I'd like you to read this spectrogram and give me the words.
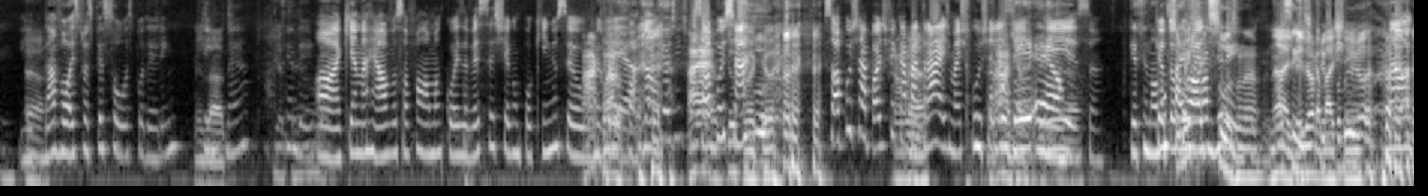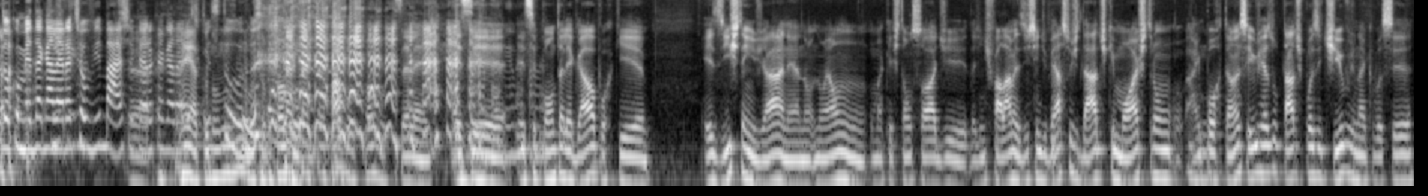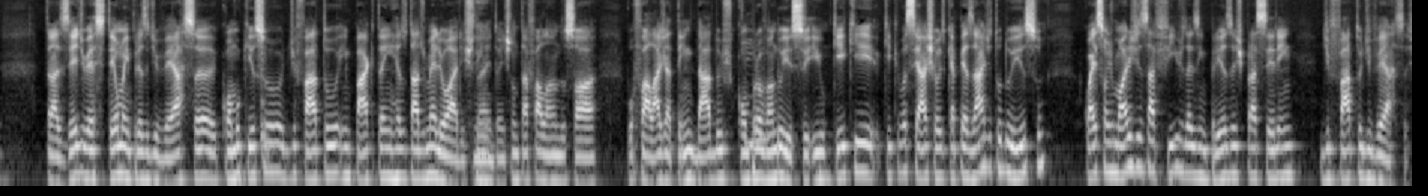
Sim. E É. dá voz para as pessoas poderem quem, Exato. né, E até acender. Ó, aqui na real, vou só falar uma coisa, vê se você chega um pouquinho o seu Ah, microfone. claro. É, Não, porque a gente Ah, Só é, porque eu puxar. só puxar, pode ficar aí. trás, mas puxa ele Ah, assim. já. É. Isso. Porque senão Que eu não sai o áudio direito. né? Não, assim, às vezes já fica fico baixinho. todo- Não, eu tô com medo da galera te ouvir baixo. Eu quero que a galera É, escute todo mundo tudo. ouça, por favor. Por favor, por favor. Excelente. Esse, esse ponto é legal porque existem já, né? Não, não é um- uma questão só de da gente falar, mas existem diversos dados que mostram a importância e os resultados positivos, né? Que você trazer diversidade, ter uma empresa diversa, como que isso de fato impacta em resultados melhores, Sim. né? Então a gente não está falando só por falar, já tem dados comprovando isso. E o que que, o que que você acha hoje que apesar de tudo isso, quais são os maiores desafios das empresas para serem de fato diversas?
